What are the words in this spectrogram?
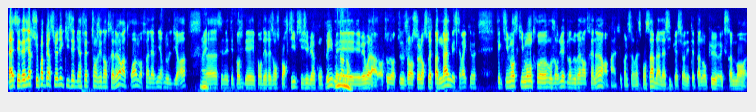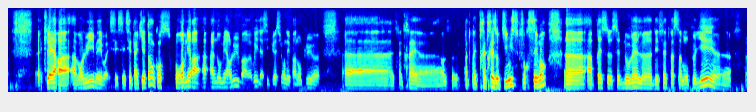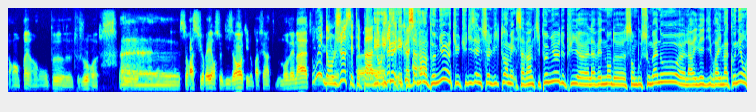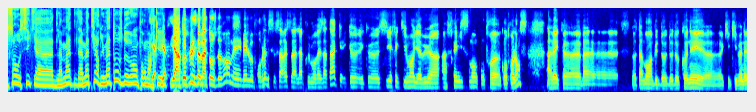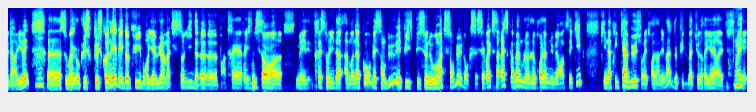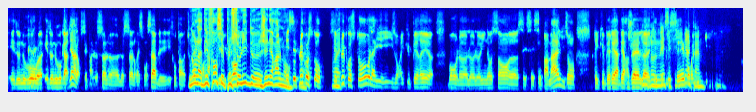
Bah, C'est-à-dire que je suis pas persuadé qu'ils aient bien fait de changer d'entraîneur à trois, mais enfin l'avenir nous le dira. Oui. Euh, ce n'était pas que des, pour des raisons sportives, si j'ai bien compris. Mais, Non, non. mais voilà, alors, tout, tout- je je leur souhaite pas de mal, mais c'est vrai que effectivement, ce qu'ils montrent euh, aujourd'hui avec leur nouvel entraîneur, enfin c'est pas le seul responsable, hein, la situation n'était pas non plus euh, extrêmement euh, claire à- avant lui, mais ouais, c'est- inquiétant. Pour revenir à, à- à nos merlus, bah, oui, la situation n'est pas non plus euh, euh, très très euh, pas de quoi être très très optimiste forcément euh, après ce- cette nouvelle euh, défaite face à Montpellier. Alors après, on peut euh, toujours euh, se rassurer en se disant qu'ils n'ont pas fait un mauvais match. Oui, dans eu, le jeu, c'était euh, pas. Et, Dans le et jeu, que, c'était et que pas ça grave. va un peu mieux. Tu, tu disais une seule victoire, mais ça va un petit peu mieux depuis euh, l'avènement de Sambou Soumano, euh, l'arrivée d'Ibrahima Koné. On sent aussi qu'il y a de la, mat- de la matière, du matos devant pour marquer. il y a- il y a un peu plus de matos devant, mais, mais le problème, c'est que ça reste la, la plus mauvaise attaque et que, et que si effectivement il y a eu un, un frémissement contre, contre Lens, avec euh, bah, notamment un but de, de, de Koné euh, qui, qui venait d'arriver, Euh, Soumano plus, plus Koné, mais depuis, bon, il y a eu un match solide, euh, pas très réjouissant, euh, mais très solide à, à Monaco, mais sans but, et puis, puis ce nouveau match sans but. Donc c'est vrai que ça reste quand même le, le problème numéro un de cette équipe, qui n'a pris qu'un but sur les trois derniers matchs, depuis que Mathieu Dreyer est, Oui. de nouveau et de nouveau gardien. Alors c'est pas le seul le seul responsable et il faut pas tout Non, la en défense est plus solide euh, généralement. Mais c'est plus Ouais. costaud. C'est Ouais. plus costaud. Là, ils, ont récupéré. euh, bon, le, le, le innocent, euh, c'est- pas mal. Ils ont récupéré à Bergel Oui, qui était blessé. bien, Bon, quand même. il-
